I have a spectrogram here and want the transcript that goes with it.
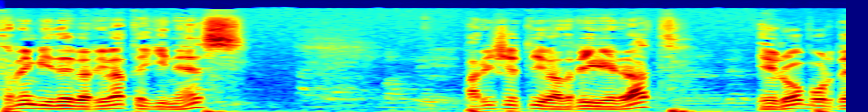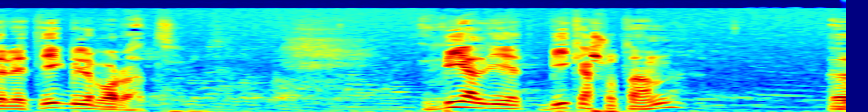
trenbide berri bat eginez, Parisetik Madrilerat, ero bordeletik bilborat. Bi aldiet, bi kasotan, e,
